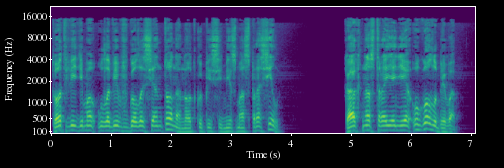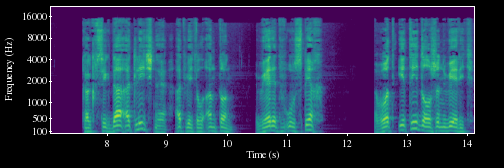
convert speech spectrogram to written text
Тот, видимо, уловив в голосе Антона нотку пессимизма, спросил. «Как настроение у Голубева?» «Как всегда, отличное», — ответил Антон. «Верит в успех». «Вот и ты должен верить»,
